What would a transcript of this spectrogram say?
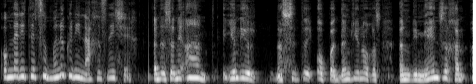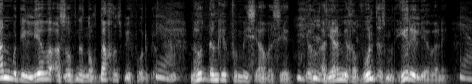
omdat dit so min ook in die nag is, nee, Sheikh. En dis in die aand, 1 uur, dan sit jy op en dink jy nog as in die mense gaan aan met die lewe asof dit nog dag is byvoorbeeld. Ja. Nou dink ek vir myself as ek as jy nie gewoond is met hierdie lewe nie. Ja.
